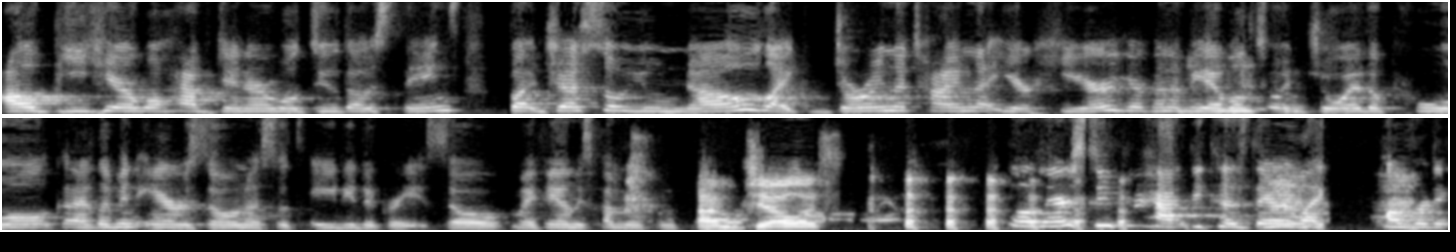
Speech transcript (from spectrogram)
I'll be here, we'll have dinner, we'll do those things. But just so you know, like during the time that you're here, you're going to be able mm-hmm. to enjoy the pool. Cause I live in Arizona, so it's 80 degrees. So my family's coming from. I'm jealous. so they're super happy because they're like covered in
